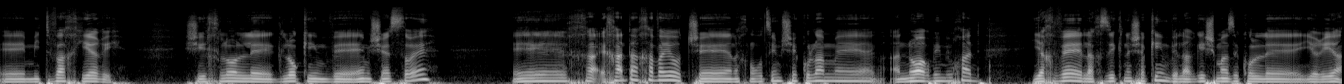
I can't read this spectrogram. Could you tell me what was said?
אה, מטווח ירי שיכלול גלוקים ו-M16. אחת החוויות שאנחנו רוצים שכולם, הנוער במיוחד, יחווה להחזיק נשקים ולהרגיש מה זה כל ירייה.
